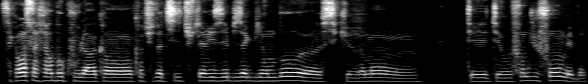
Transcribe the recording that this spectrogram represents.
ça commence à faire beaucoup, là. hein, Quand, quand tu dois titulariser Bisak Biombo, euh, c'est que vraiment, euh, t'es, t'es au fond du fond, mais bon.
